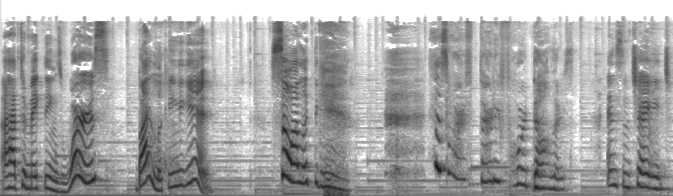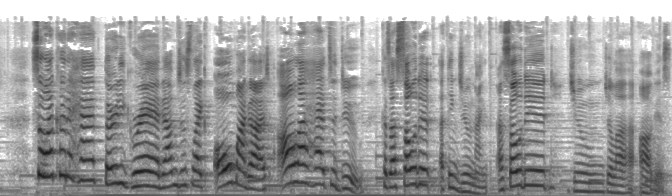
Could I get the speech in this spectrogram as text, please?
I have to make things worse by looking again. So I looked again. It's worth $34 and some change. So I could have had 30 grand. I'm just like, oh my gosh, all I had to do, because I sold it, I think June 9th. I sold it June, July, August.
